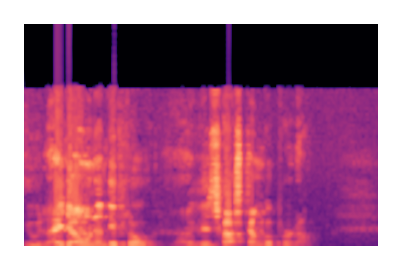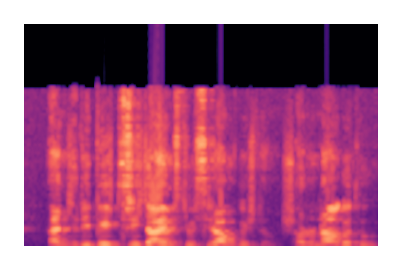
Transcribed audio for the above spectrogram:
you lie down on the floor, on the Shastanga pranam, and repeat three times to Sri Ramakrishna, Sharanagato,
